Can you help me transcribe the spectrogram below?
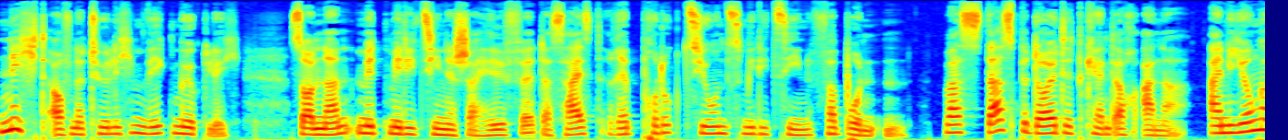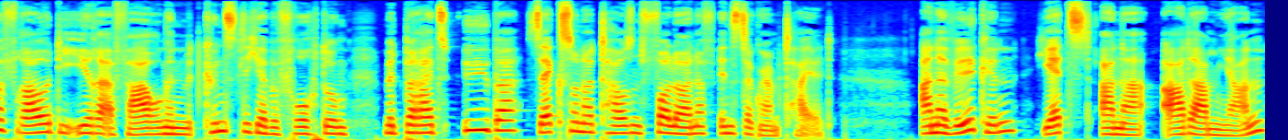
nicht auf natürlichem Weg möglich, sondern mit medizinischer Hilfe, das heißt Reproduktionsmedizin, verbunden. Was das bedeutet, kennt auch Anna, eine junge Frau, die ihre Erfahrungen mit künstlicher Befruchtung mit bereits über 600.000 Followern auf Instagram teilt. Anna Wilken, jetzt Anna Adamjan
